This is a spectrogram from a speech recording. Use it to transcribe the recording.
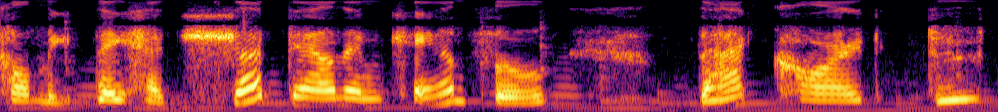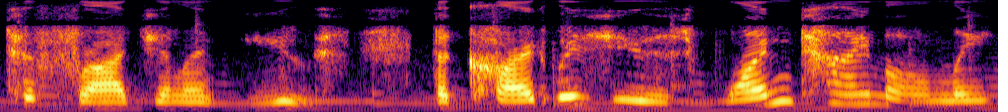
told me they had shut down and canceled that card due to fraudulent use. The card was used one time only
